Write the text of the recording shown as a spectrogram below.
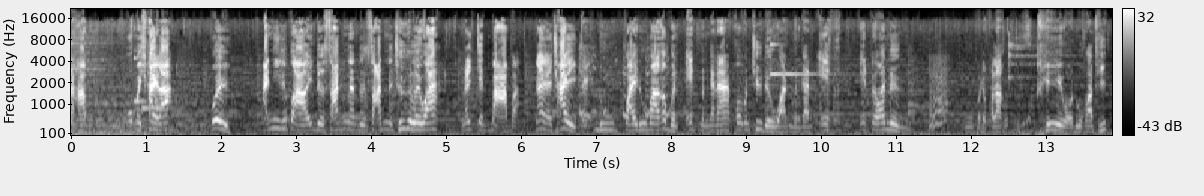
นะครับ ไม่ใช่ละเฮ้ยอันนี้หรือเปล่าเดอะซันนะเดอะซันน่ะชื่ออะไรวะในเจ็ดบาปอะน่าจะใช่แต่ดูไปดูมาก็เหมือนเอสเหมือนกันนะ เพราะมันชื่อเดอะวันเหมือนกันเอสเอสแปลว่าหนึ่งอูประดับพลังเท่ว่ะดวงอาทิตย์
